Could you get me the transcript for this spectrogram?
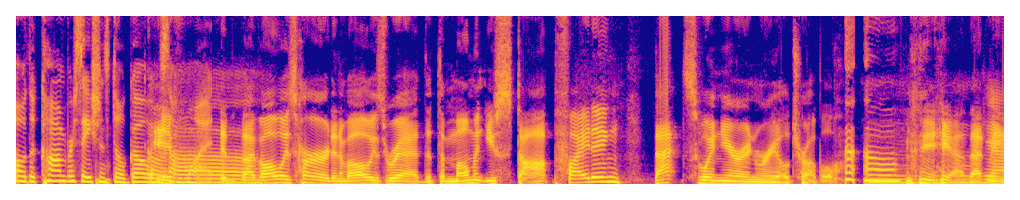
Oh, the conversation still going Goes somewhat. It- I've always heard and I've always read that the moment you stop fighting, that's when you're in real trouble. Uh-oh. yeah, that Yeah.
